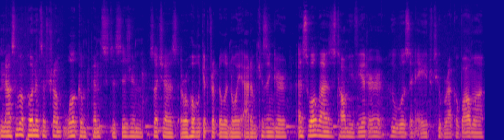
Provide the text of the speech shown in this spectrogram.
Now, some opponents of Trump welcomed Pence's decision, such as a Republican from Illinois, Adam Kinzinger, as well as Tommy Vietor, who was an aide to Barack Obama,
